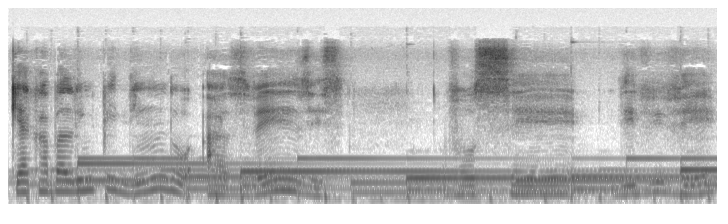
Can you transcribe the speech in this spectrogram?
que acaba lhe impedindo, às vezes, você de viver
